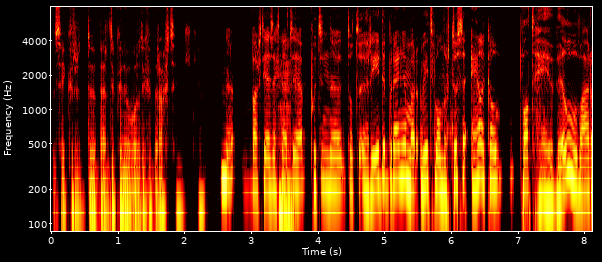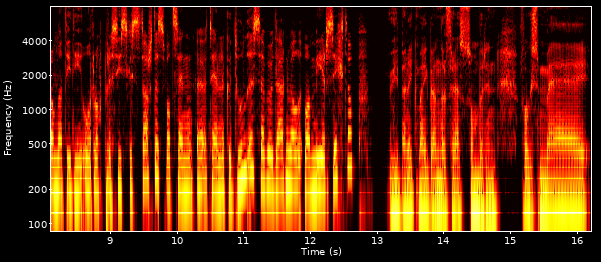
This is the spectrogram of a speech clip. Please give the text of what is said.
zeker de berde kunnen worden gebracht, denk ik. Ja. Nou, Bart, jij zegt net, ja, Poetin uh, tot reden brengen, maar weten we ondertussen eigenlijk al wat hij wil? Waarom dat hij die oorlog precies gestart is? Wat zijn uiteindelijke doel is? Hebben we daar nu wel wat meer zicht op? Wie ben ik? Maar ik ben er vrij somber in. Volgens mij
